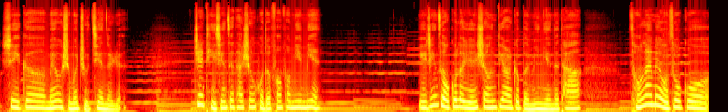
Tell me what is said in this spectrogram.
是一个没有什么主见的人，这体现在她生活的方方面面。已经走过了人生第二个本命年的他，从来没有做过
